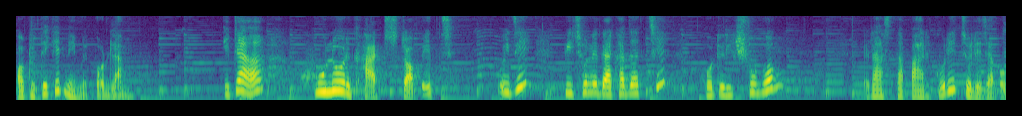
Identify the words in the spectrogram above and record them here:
অটো থেকে নেমে পড়লাম। এটা হুলোর ঘাট স্টপেজ ওই যে পিছনে দেখা যাচ্ছে হোটেল শুভম। রাস্তা পার করে চলে যাব।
